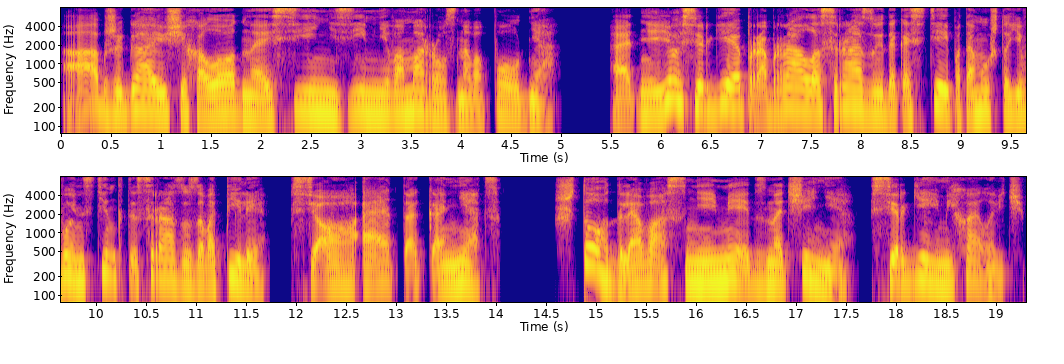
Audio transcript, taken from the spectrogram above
а обжигающая холодная синь зимнего морозного полдня. От нее Сергея пробрало сразу и до костей, потому что его инстинкты сразу завопили. «Все это конец!» «Что для вас не имеет значения, Сергей Михайлович?»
